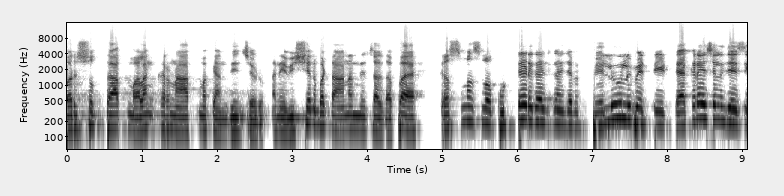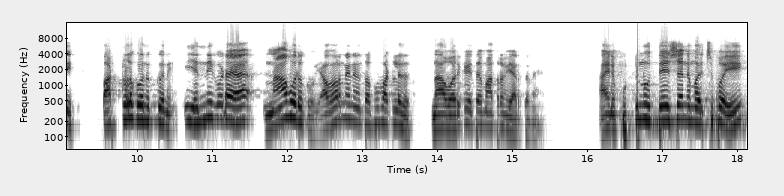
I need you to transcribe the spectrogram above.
పరిశుద్ధాత్మ అలంకరణ ఆత్మకి అందించాడు. అనే విషయాన్ని బట్టి ఆనందించాలి తప్ప క్రిస్మస్లో పుట్టాడు అని చెప్పి బెలూన్లు పెట్టి డెకరేషన్లు చేసి బట్టలు కొనుక్కొని ఇవన్నీ కూడా నా వరకు. ఎవరిని నేను తప్పు పట్టలేదు. నా వరకు అయితే మాత్రం వ్యర్థమే. ఆయన పుట్టిన ఉద్దేశాన్ని మర్చిపోయి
